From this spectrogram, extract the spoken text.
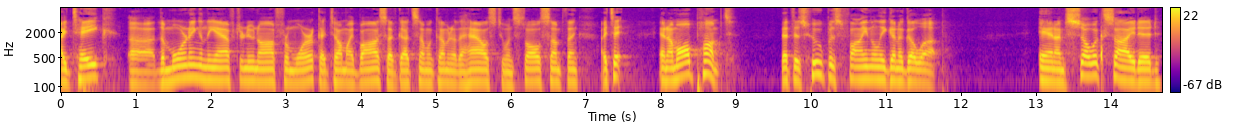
I take uh, the morning and the afternoon off from work. I tell my boss I've got someone coming to the house to install something. I take, and I'm all pumped that this hoop is finally going to go up, and I'm so excited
